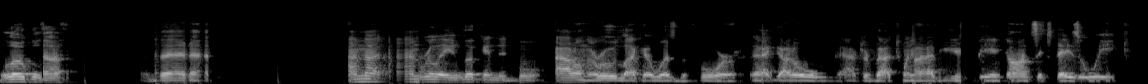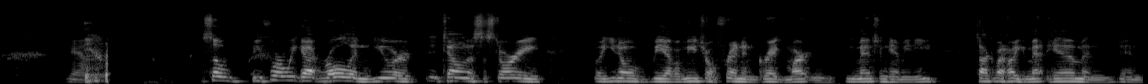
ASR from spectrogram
local stuff. But uh, I'm not. I'm really looking to go out on the road like I was before. That got old after about 25 years being gone six days a week. Yeah. So before we got rolling, you were telling us a story well, you know, we have a mutual friend in Greg Martin. You mentioned him. and you talk about how you met him and and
